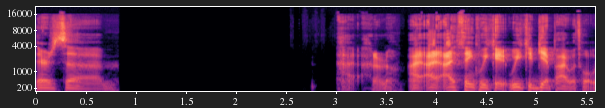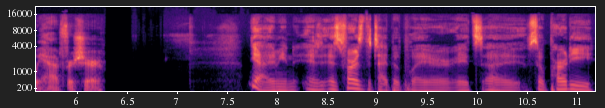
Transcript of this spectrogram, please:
there's um, I, I don't know. I, I think we could we could get by with what we have for sure. Yeah, I mean, as far as the type of player, it's uh, so Partey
